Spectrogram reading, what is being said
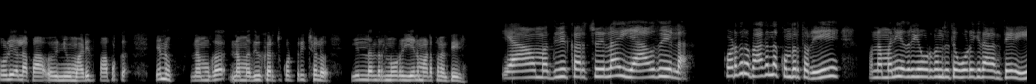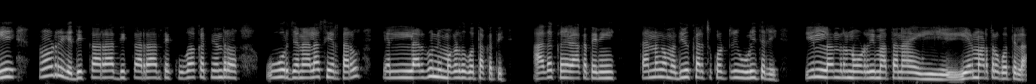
ತೊಳಿಯಲ್ಲ ಪಾಪ ನೀವು ಮಾಡಿದ ಪಾಪಕ್ಕೆ. ಏನು ನಮ್ಗ ನಮ್ಮ ಮದ್ವೆ ಖರ್ಚು ಕೊಟ್ರಿ ಚಲೋ. ಇಲ್ಲಂದ್ರೆ ನೋಡ್ರಿ ಏನು ಮಾಡ್ತಾನಂತೇಳಿ. ಯಾವ ಮದ್ವೆ ಖರ್ಚು ಇಲ್ಲ ಯಾವುದೂ ಇಲ್ಲ. ಕೊಡಿದ್ರೆ ಬಾಗಲ ಕುಂದಿರ್ತಾವ್ರಿ. ನಮ್ಮ ಮನೆ ಎದುರಿಗೆ ಹುಡುಗನ ಜೊತೆ ಓಡಗಿದಾಳ ಅಂತೇಳಿ. ನೋಡ್ರಿ ಧಿಕ್ಕಾರ ಧಿಕ್ಕಾರ ಅಂತ ಕೂಗಾಕತ್ತಿ ಅಂದ್ರೆ ಊರ್ ಜನ ಎಲ್ಲ ಸೇರ್ತಾರು. ಎಲ್ಲಾರ್ಗೂ ನಿಮ್ಮ ಮಗಳದು ಗೊತ್ತಾಕತಿ ಅದಕ್ಕೆ ಹೇಳಾಕತ್ತೀನಿ, ತನ್ನಂಗ ಮದ್ವೆ ಖರ್ಚು ಕೊಟ್ರಿ ಉಳಿತರಿ. ಇಲ್ಲಂದ್ರ ನೋಡ್ರಿ ಮತ್ತ ನಾ ಏನ್ ಮಾಡ್ತಾರ ಗೊತ್ತಿಲ್ಲ.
